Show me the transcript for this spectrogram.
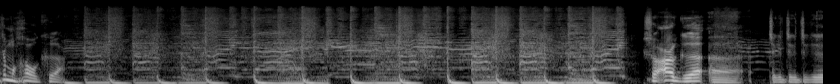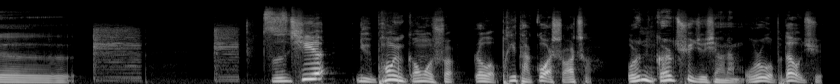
这么好客。说二哥，呃，这个这个这个，之前女朋友跟我说让我陪她逛商场，我说你个人去就行了嘛，我说我不带我去，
